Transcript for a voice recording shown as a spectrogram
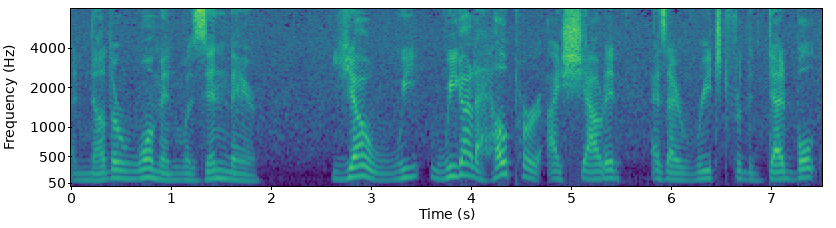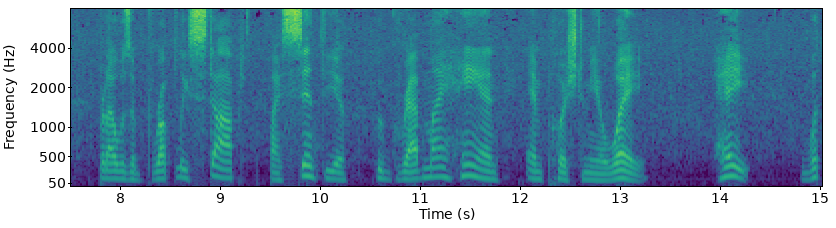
Another woman was in there. Yo, we we gotta help her, I shouted as I reached for the deadbolt, but I was abruptly stopped by Cynthia, who grabbed my hand and pushed me away. Hey, what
